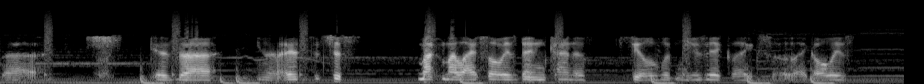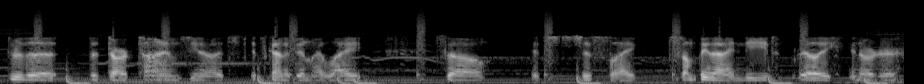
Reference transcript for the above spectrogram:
because uh, you know it's it's just my my life's always been kind of filled with music, like so like always through the the dark times, you know, it's it's kind of been my light. So it's just like something that I need really in order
